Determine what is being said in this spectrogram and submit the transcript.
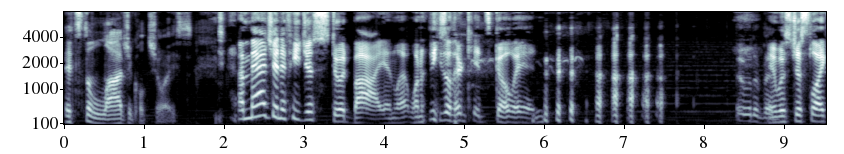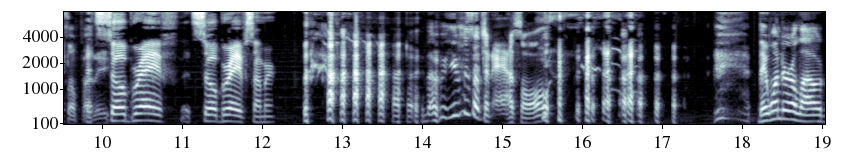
it's the logical choice. Imagine if he just stood by and let one of these other kids go in. It would have been. It was just like, so. "It's so brave. It's so brave, Summer." You're just such an asshole. they wonder aloud,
